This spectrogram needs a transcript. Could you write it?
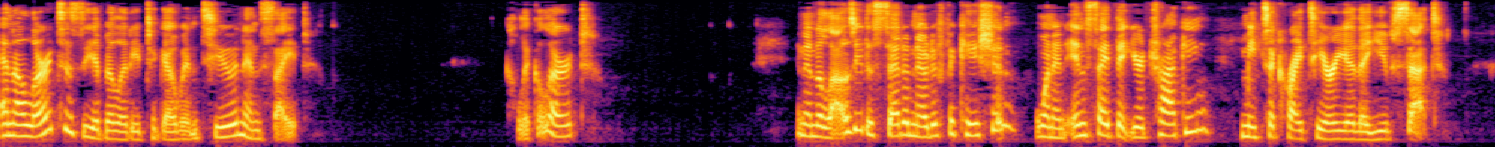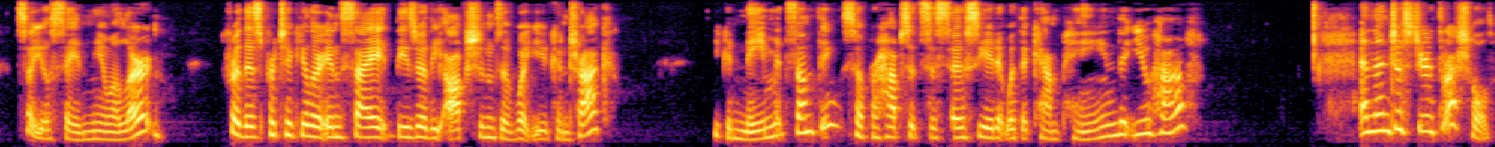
and alerts is the ability to go into an insight, click alert, and it allows you to set a notification when an insight that you're tracking meets a criteria that you've set. So you'll say new alert, for this particular insight, these are the options of what you can track. You can name it something, so perhaps it's associated with a campaign that you have. And then just your threshold.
